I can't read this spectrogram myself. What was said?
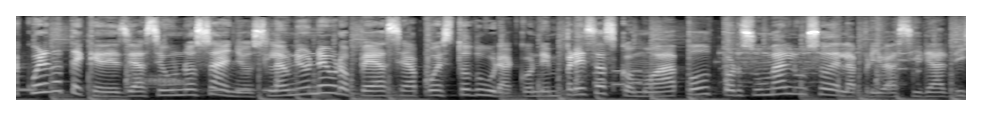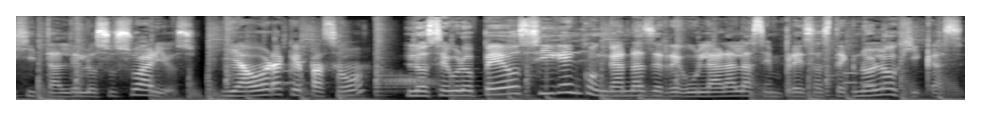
Acuérdate que desde hace unos años la Unión Europea se ha puesto dura con empresas como Apple por su mal uso de la privacidad digital de los usuarios. ¿Y ahora qué pasó? Los europeos siguen con ganas de regular a las empresas tecnológicas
